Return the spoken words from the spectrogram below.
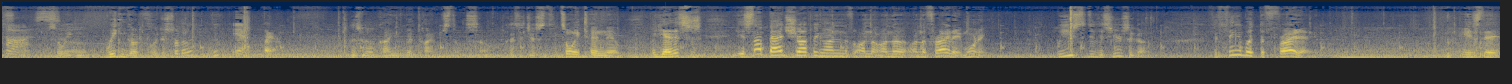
class. So we can we can go to the liquor store though. yeah. Oh, yeah. Because we've got we've got time still, so because it just it's only ten now. But yeah, this is it's not bad shopping on the, on the on the on the Friday morning. We used to do this years ago. The thing about the Friday is that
